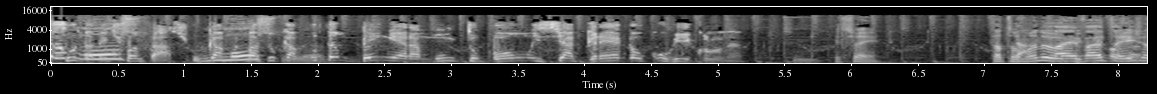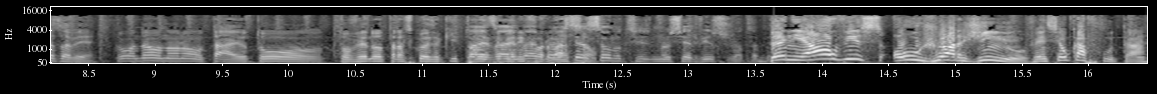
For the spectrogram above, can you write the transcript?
absolutamente monstro. fantástico. O Cafu- mas monstro, o Cafu Leandro. também era muito bom e se agrega ao currículo, né? Isso aí. Tá tomando vai, vai, pepita aí. JB? Tô- não, não, não, tá, eu tô, tô vendo outras coisas aqui, tô Vai, vai, recebendo vai, presta informação. atenção no, no serviço, JB. Dani Alves ou Jorginho? Venceu o Cafu, tá?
